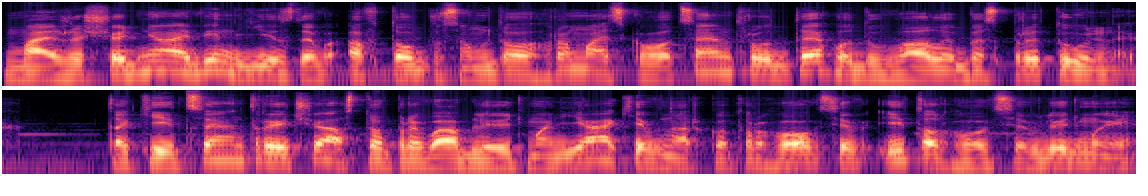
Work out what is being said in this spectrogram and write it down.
Майже щодня він їздив автобусом до громадського центру, де годували безпритульних. Такі центри часто приваблюють маньяків, наркоторговців і торговців людьми,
